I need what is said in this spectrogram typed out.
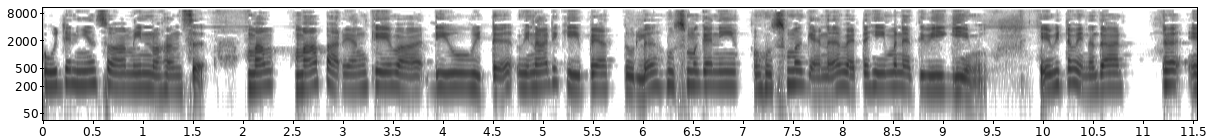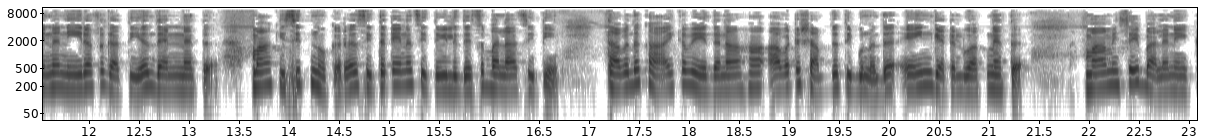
පූජනීය ස්වාමින් වහන්සේ මා පරයන්කේ වාඩි වූ විට විනාඩි කිහිපයක් තුල හුස්ම හුස්ම ගැන වැටහීම නැති වී ගියමි. එවිට වෙනදාට එන නීරස ගතිය දැන් නැත. මා කිසිත් නොකර සිතට එන සිතුවිලි දෙස බලා සිටී. තවද කායික වේදනා හා අවට ශබ්ද තිබුණද එයින් ගැටලුවක් නැත. මා මෙසේ බලන එක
